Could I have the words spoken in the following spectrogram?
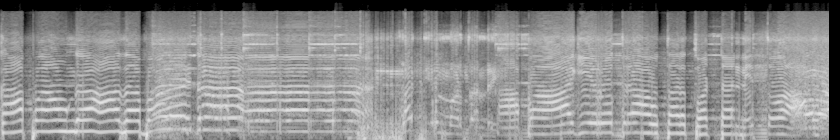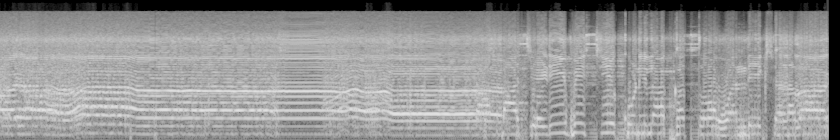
ಕಾಪ ಅವಂಗ ಆದ ಮಾಡ್ತಾನ್ರಿ ಪಾಪ ಆಗಿ ರುದ್ರ ಅವತಾರ ತೊಟ್ಟ ನಿತ್ತು ಆವಾಗ. ಚಡಿ ಬಿಚ್ಚಿ ಕುಣಿಲಾಕತ್ತೋ ಒಂದೇ ಕ್ಷಣದಾಗ.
